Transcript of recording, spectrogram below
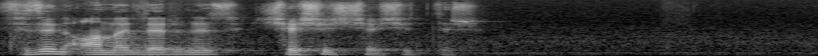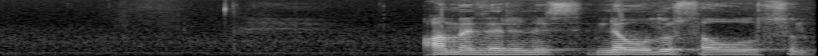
Sizin amelleriniz çeşit çeşittir. Amelleriniz ne olursa olsun,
